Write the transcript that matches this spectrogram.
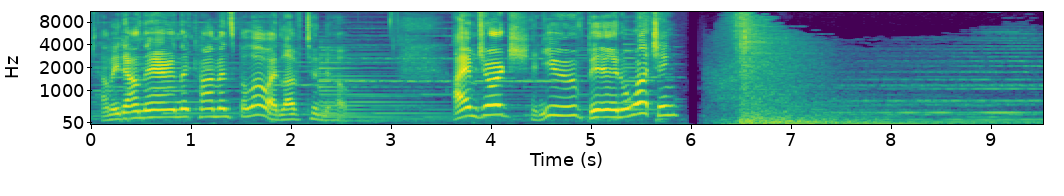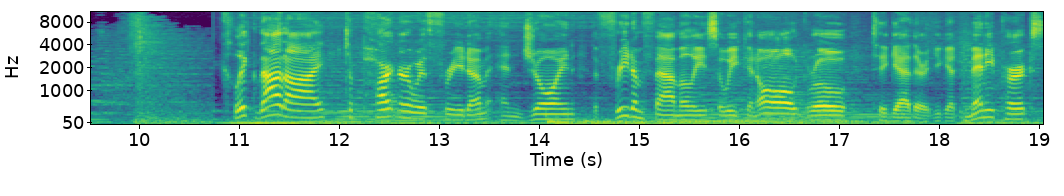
Tell me down there in the comments below. I'd love to know. I am George, and you've been watching click that I to partner with Freedom and join the Freedom family so we can all grow together. You get many perks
